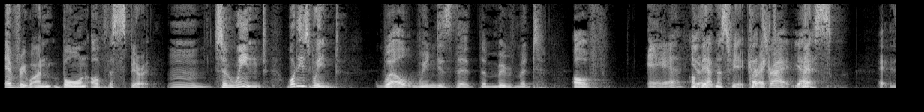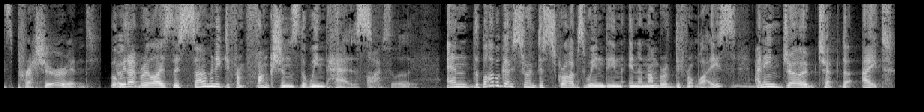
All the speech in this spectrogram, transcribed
everyone born of the Spirit. So wind, what is wind? Well, wind is the, the movement of air. Of you the atmosphere, correct? That's right, yeah. Yes. It's pressure and. But we don't realize there's so many different functions the wind has. Oh, absolutely. And the Bible goes through and describes wind in, in a number of different ways. Mm. And in Job chapter 8,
